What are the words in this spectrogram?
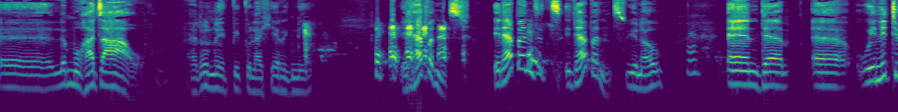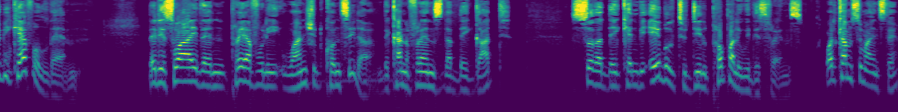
uh, le I don't know if people are hearing me. It happens. It happens. It's, it happens, you know. And um, uh, we need to be careful then that is why then prayerfully one should consider the kind of friends that they got so that they can be able to deal properly with these friends. What comes to mind, Stay?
